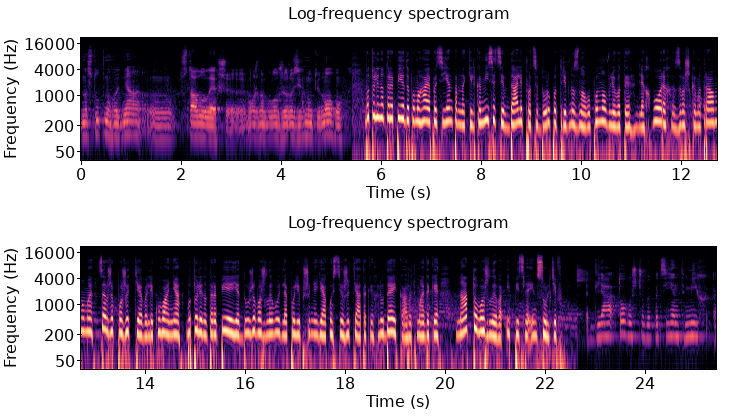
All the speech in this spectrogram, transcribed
наступного дня стало легше. Можна було вже розігнути ногу. Ботулінотерапія допомагає пацієнтам на кілька місяців. Далі процедуру потрібно знову поновлювати. Для хворих з важкими травмами це вже пожиттєве лікування. Ботулінотерапія є дуже важливою для поліпшення якості життя таких людей, кажуть медики. Надто важлива і після інсультів. для того, щоб пацієнт міг е,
